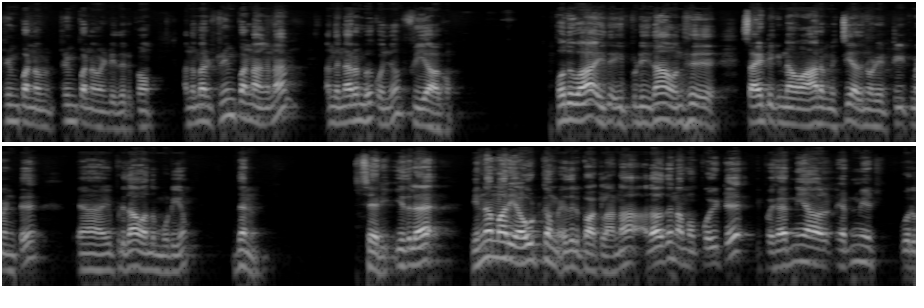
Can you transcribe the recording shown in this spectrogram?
ட்ரிம் பண்ண ட்ரிம் பண்ண வேண்டியது இருக்கும். அந்த மாதிரி ட்ரிம் பண்ணாங்கன்னா அந்த நரம்பு கொஞ்சம் ஃப்ரீ ஆகும். பொதுவாக இது இப்படி தான் வந்து சைட்டிக் நான் ஆரம்பித்து அதனுடைய ட்ரீட்மெண்ட்டு இப்படி தான் வந்து முடியும். தென் சரி இதில் என்ன மாதிரி அவுட்கம் எதிர்பார்க்கலாம்னா அதாவது நம்ம போயிட்டு இப்போ ஹெர்னியா ஹெர்னியேட் ஒரு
